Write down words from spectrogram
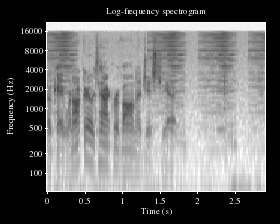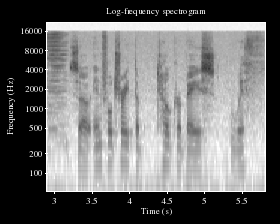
Okay, we're not going to attack Revanna just yet. So, infiltrate the Tok'ra base with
